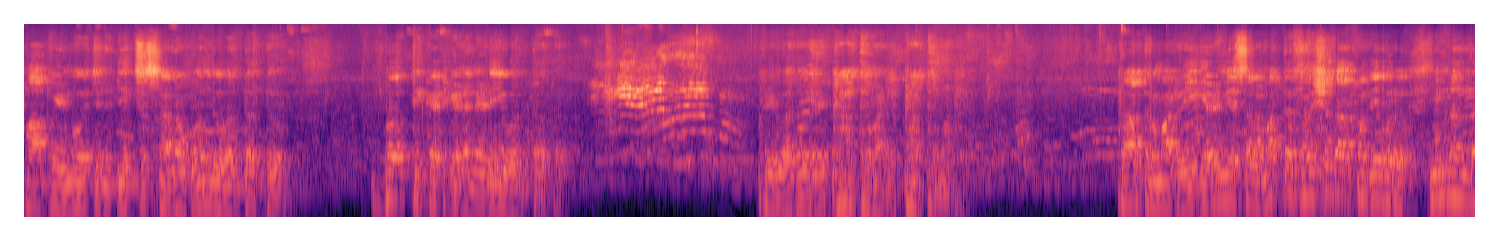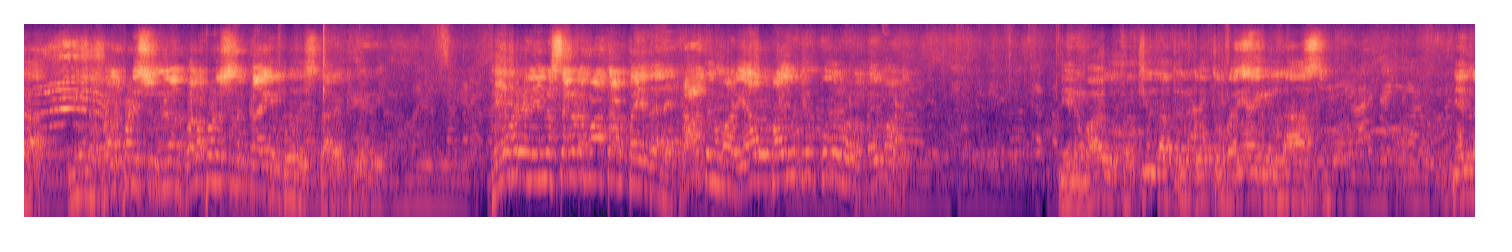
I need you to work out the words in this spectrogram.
ಪಾಪ ವಿಮೋಚನೆ ದೀಕ್ಷ ಸ್ನಾನ ಹೊಂದುವಂಥದ್ದು, ಭಕ್ತಿ ಕಟ್ಟಿಗೆ ನಡೆಯುವಂಥದ್ದು. ಪ್ರಿಯವಾದವರೇ ಪ್ರಾರ್ಥನೆ ಮಾಡಿ ಪ್ರಾರ್ಥನೆ ಮಾಡಿ. ಪ್ರಾರ್ಥನೆ ಮಾಡಿರಿ. ಈಗ ಎರಡನೇ ಸಲ ಮತ್ತೆ ಪರಿಶುದ್ಧಾತ್ಮ ದೇವರು ನಿನ್ನಂದ ನೀನು ಬಲಪಡಿಸು, ನಿನ್ನನ್ನು ಬಲಪಡಿಸೋದಕ್ಕಾಗಿ ಬೋಧಿಸ್ತಾರೆ ಪ್ರಿಯರೇ. ದೇವರು, ನಿನ್ನ ಸಂಗಡ ಮಾತಾಡ್ತಾ ಇದ್ದಾನೆ. ಪ್ರಾರ್ಥನೆ ಮಾಡಿ. ಯಾರು ಬಾಯಿ ಮುಚ್ಚಿ ಕೂದಬೇಡ ದಯಮಾಡಿ. ನೀನು ಮಾಡುವ ಪ್ರತಿಯೊಂದು ಆತನ ಗೊತ್ತು ಮರೆಯಾಗಿಲ್ಲ ನಿನ್ನ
